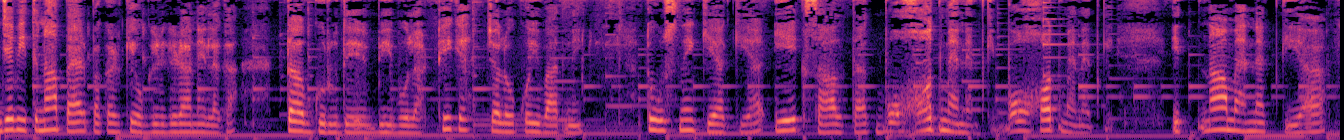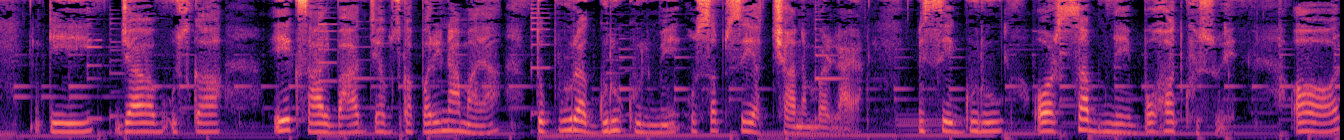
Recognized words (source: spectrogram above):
जब इतना पैर पकड़ के वो गिड़गिड़ाने लगा, तब गुरुदेव भी बोला, ठीक है, चलो कोई बात नहीं। तो उसने क्या किया? एक साल तक बहुत मेहनत की, बहुत मेहनत की। इतना मेहनत किया कि जब उसका, एक साल बाद जब उसका परिणाम आया तो पूरा गुरुकुल में वो सबसे अच्छा नंबर लाया। इससे गुरु और सबने बहुत खुश हुए। और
